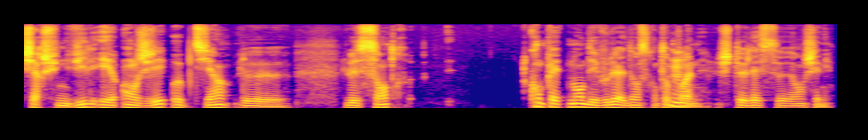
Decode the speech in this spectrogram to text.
cherche une ville et Angers obtient le, le centre complètement dévolu à la danse contemporaine. Mm. Je te laisse euh, enchaîner.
